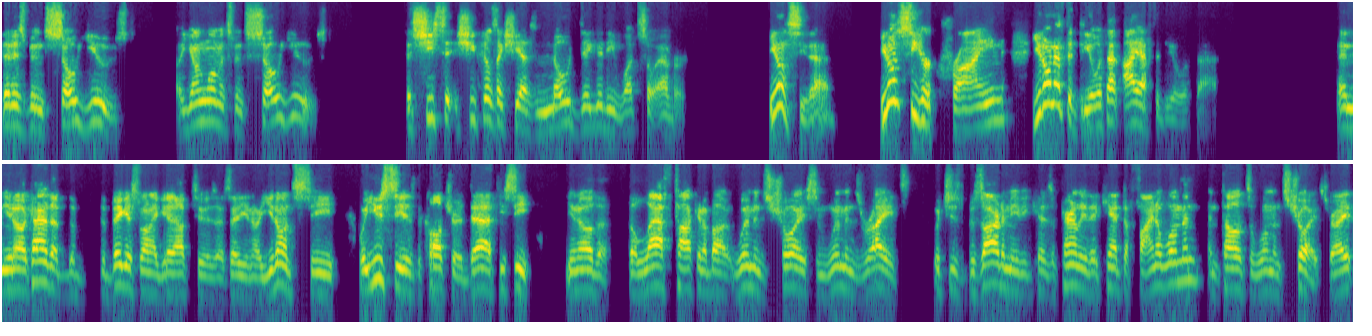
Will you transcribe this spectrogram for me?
that has been so used, a young woman that's been so used that she she feels like she has no dignity whatsoever. You don't see that. You don't see her crying. You don't have to deal with that. I have to deal with that. And you know, kind of the, the, the biggest one I get up to is I say, you know, you don't see what you see is the culture of death. You see you know, the, the left talking about women's choice and women's rights, which is bizarre to me because apparently they can't define a woman until it's a woman's choice, right?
